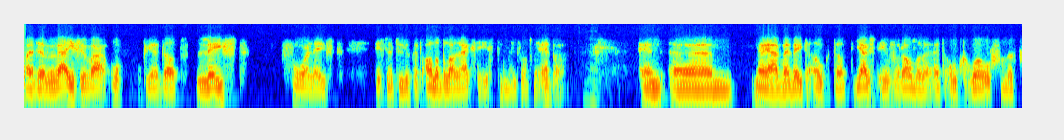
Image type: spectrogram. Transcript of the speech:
Maar de wijze waarop je dat leeft, voorleeft, is natuurlijk het allerbelangrijkste instrument wat we hebben. En ehm, nou ja, wij weten ook dat juist in veranderen het ongelooflijk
